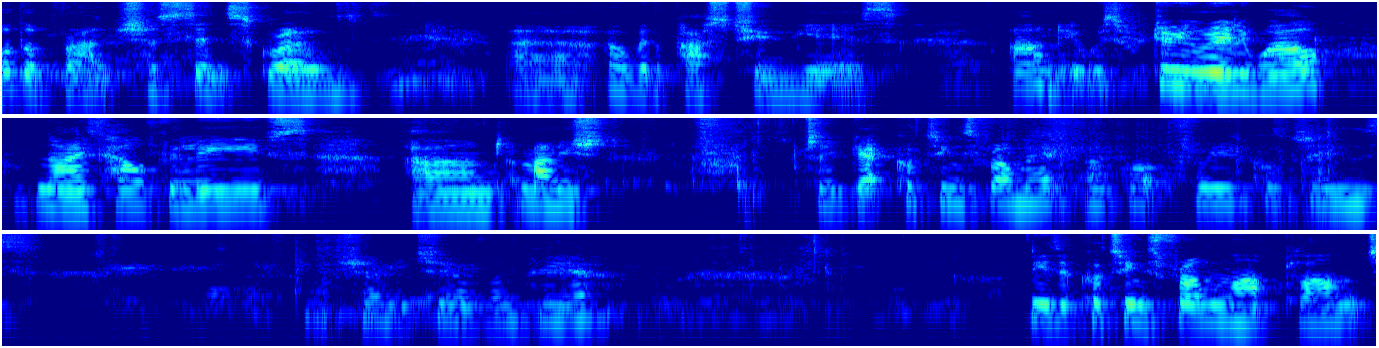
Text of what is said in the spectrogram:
other branch has since grown uh, over the past two years. And it was doing really well nice healthy leaves and managed to get cuttings from it. I've got three cuttings. I'll show you two of them here. These are cuttings from that plant.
